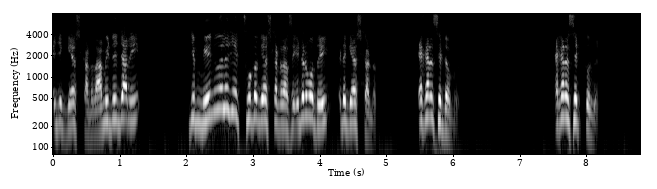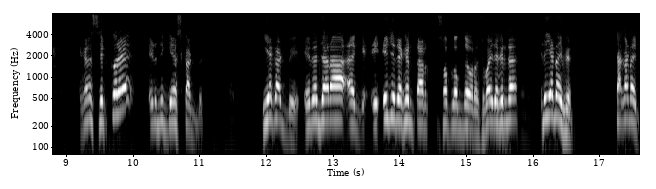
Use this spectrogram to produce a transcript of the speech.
এই যে গ্যাস কাটার আমি এটা জানি যে ম্যানুয়ালি যে ছোট গ্যাস কাটার আছে এটার মধ্যেই এটা গ্যাস কাটার এখানে সেট হবে। এখানে সেট করবে। এখানে সেট করে এটা দিয়ে গ্যাস কাটবে। ইয়ে কাটবে। এটা যারা এই যে দেখেন তার সব লক দেওয়ার আছে। ভাই দেখেন এটা এটা ইয়ে টাইপের চাকা টাইপ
